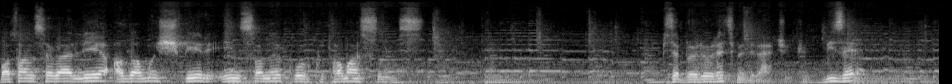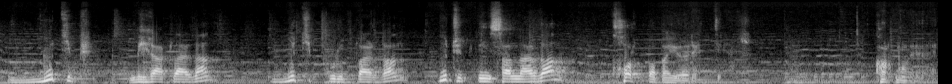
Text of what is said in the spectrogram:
vatanseverliğe adamış bir insanı korkutamazsınız. Bize böyle öğretmediler çünkü. Bize bu tip mihraklardan, bu tip gruplardan, bu tip insanlardan korkmamayı öğrettiler. Korkmamayı öğrettiler.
